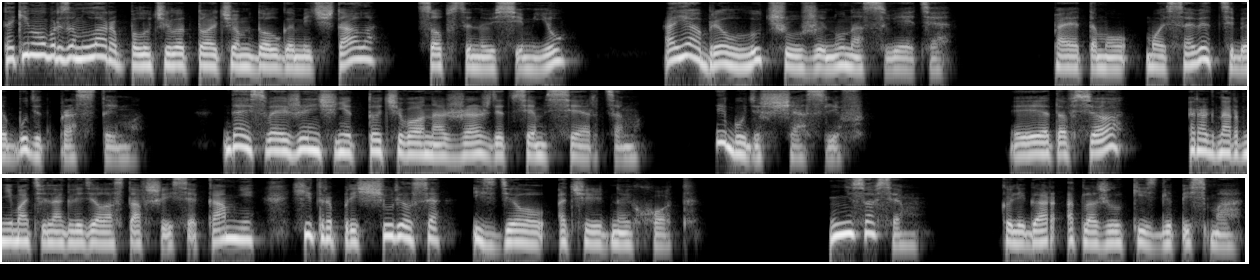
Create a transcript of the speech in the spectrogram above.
Таким образом, Лара получила то, о чем долго мечтала, собственную семью, а я обрел лучшую жену на свете. Поэтому мой совет тебе будет простым. Дай своей женщине то, чего она жаждет всем сердцем, и будешь счастлив. «И это все? Рагнар внимательно оглядел оставшиеся камни, хитро прищурился и сделал очередной ход. «Не совсем». Коллигар отложил кисть для письма.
